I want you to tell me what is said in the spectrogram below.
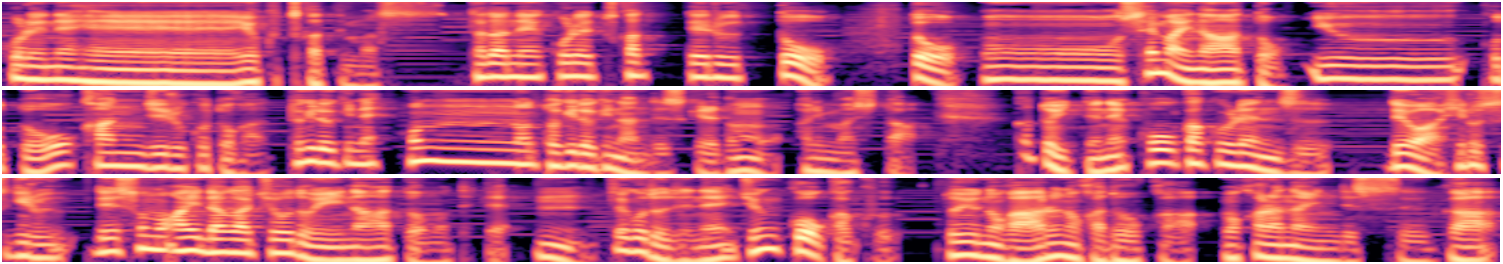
これね、えーよく使ってます。ただね、これ使ってると、と、おー狭いなということを感じることが時々ね、ほんの時々なんですけれどもありました。かといってね、広角レンズでは広すぎる。で、その間がちょうどいいなと思ってて。うん。ということでね、準広角というのがあるのかどうかわからないんですが、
